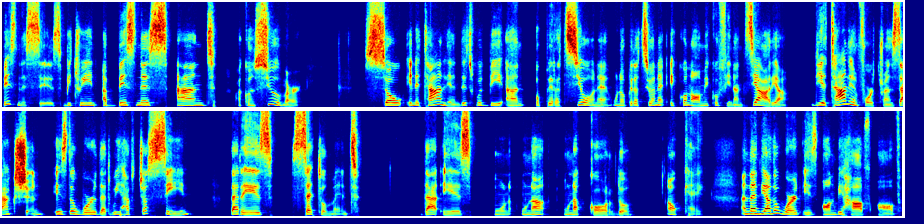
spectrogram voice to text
businesses, between a business and a consumer. So in Italian, this would be an operazione, un'operazione economico-finanziaria. The Italian for transaction is the word that we have just seen, that is settlement. That is un, una, un accordo. Okay. And then the other word is on behalf of.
